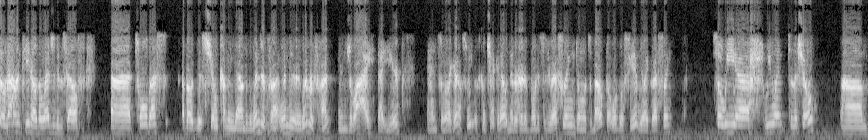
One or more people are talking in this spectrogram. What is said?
so Valentino, the legend himself, uh, told us about this show coming down to the Windsor front, Windsor Riverfront in July that year. And so we're like, oh, sweet, let's go check it out. Never heard of Border City Wrestling, don't know what it's about, but we'll go see it. We like wrestling. So we uh, we went to the show. Um,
